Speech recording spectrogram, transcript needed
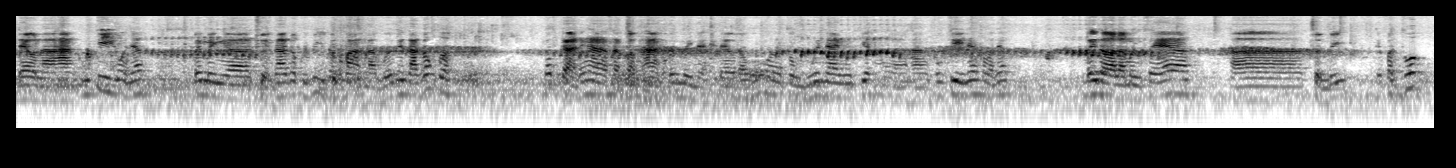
đều là hàng công ty các bạn nhé. Bên mình uh, chuyển ra cho quý vị và các bạn là với cái giá gốc thôi. Tất cả những hàng sản phẩm hàng của bên mình này đều đóng thùng nguyên nhanh nguyên kiện là hàng công ty nhé các bạn nhé. Bây giờ là mình sẽ uh, chuẩn bị cái phần thuốc.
